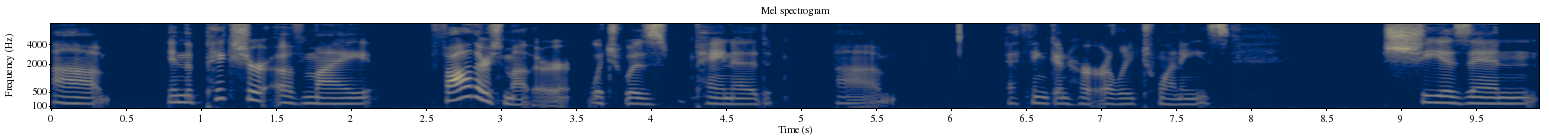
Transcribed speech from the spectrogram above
Uh, in the picture of my father's mother, which was painted, um, I think, in her early 20s, she is in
